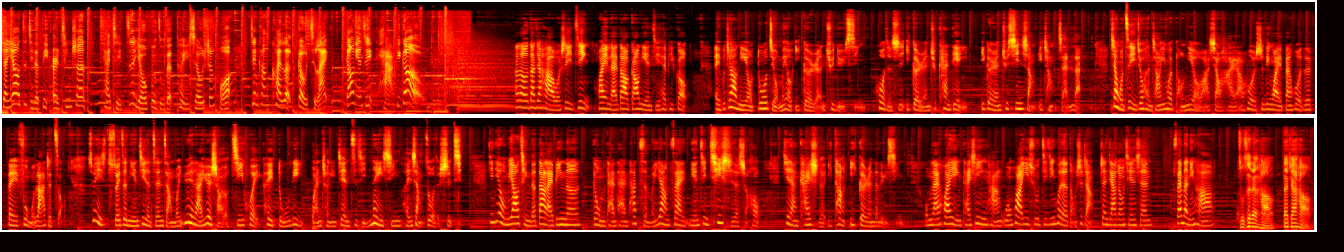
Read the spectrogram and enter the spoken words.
闪耀自己的第二青春，开启自由富足的退休生活，健康快乐 Go 起来！高年级 Happy Go！Hello，大家好，我是怡静，欢迎来到高年级 Happy Go。哎，不知道你有多久没有一个人去旅行，或者是一个人去看电影，一个人去欣赏一场展览？像我自己就很常因为朋友啊、小孩啊，或者是另外一半，或者是被父母拉着走，所以随着年纪的增长，我们越来越少有机会可以独立完成一件自己内心很想做的事情。今天我们邀请的大来宾呢，跟我们谈谈他怎么样在年近七十的时候，竟然开始了一趟一个人的旅行。我们来欢迎台新银行文化艺术基金会的董事长郑家忠先生，Simon 您好。主持人好，大家好。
